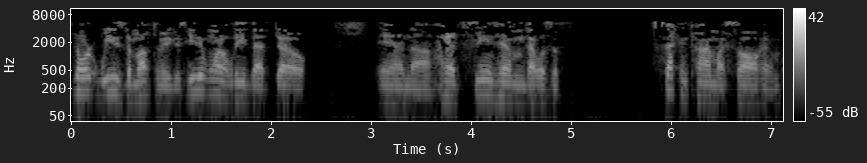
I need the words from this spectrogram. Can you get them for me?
snort wheezed him up to me because he didn't want to leave that doe. And uh, I had seen him that was the second time I saw him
